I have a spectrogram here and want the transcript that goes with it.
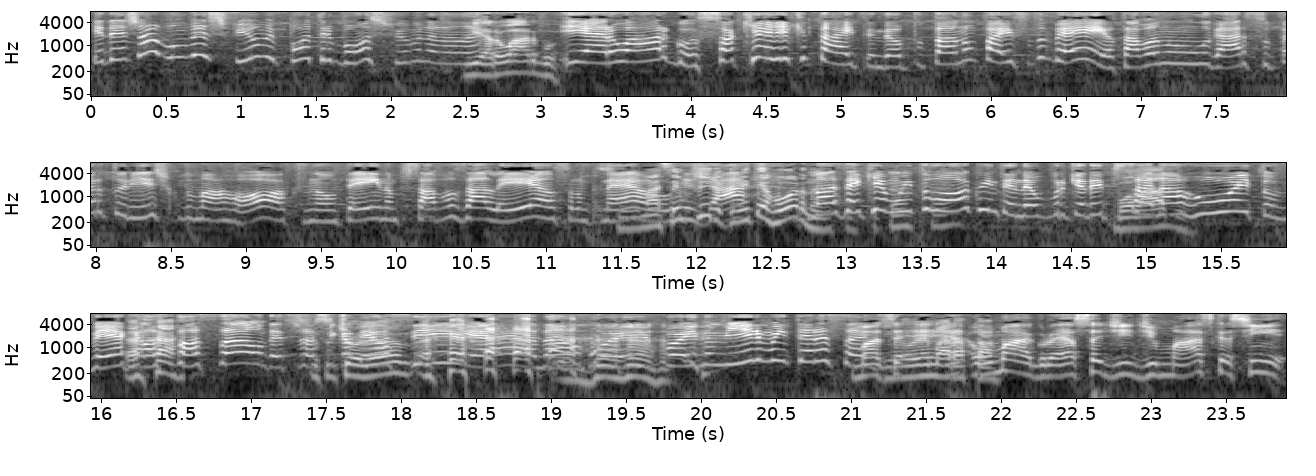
E daí, ah, vamos ver esse filme. Pô, tribom esse filme. Não, não, não. E era o Argo. E era o Argo. Só que aí que tá, entendeu? Tu tá num país, tudo bem. Eu tava num lugar super turístico do Marrocos, não tem, não precisava usar lenço, não- né? mas o sempre fica, que nem terror, né? Mas é que é muito louco, entendeu? Porque daí tu Bolado. sai na rua e tu vê aquela situação, daí tu já fica meio olhando. assim. É, não, foi, foi no mínimo interessante. Mas é, é, ô Magro, essa de, de máscara, assim,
